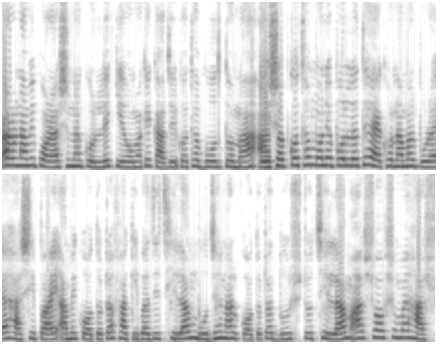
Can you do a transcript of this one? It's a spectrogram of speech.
কারণ আমি পড়াশোনা করলে কেউ আমাকে কাজের কথা বলতো না। আর সব কথা মনে পড়লে তো এখন আমার পুরায় হাসি পায়। আমি কতটা ফাঁকিবাজি ছিলাম, বুঝেন, আর কতটা দুষ্ট ছিলাম। আর সব সময় হাস্য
